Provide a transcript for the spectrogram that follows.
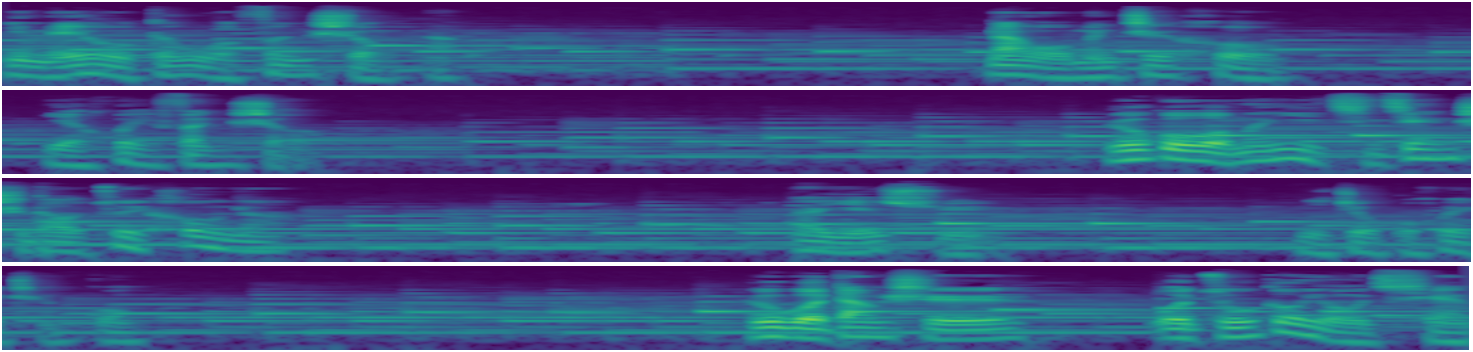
你没有跟我分手呢？那我们之后也会分手。如果我们一起坚持到最后呢？那也许你就不会成功。如果当时我足够有钱，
